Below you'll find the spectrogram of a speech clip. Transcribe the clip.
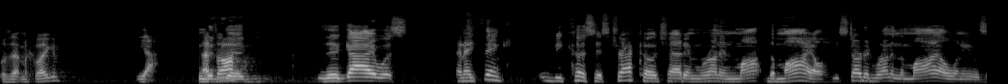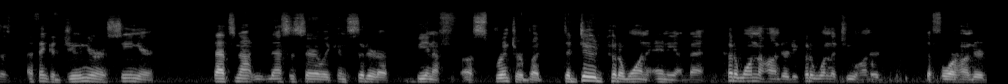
Was that McClagen? yeah That's the, awesome. the, the guy was and i think because his track coach had him running the mile he started running the mile when he was a, i think a junior or senior that's not necessarily considered a being a, a sprinter but the dude could have won any event he could have won the 100 he could have won the 200 the 400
